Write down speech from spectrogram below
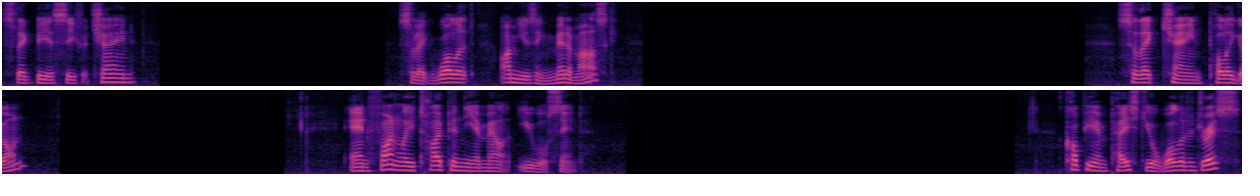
Select BSC for chain. Select wallet. I'm using MetaMask. Select chain Polygon. And finally type in the amount you will send. Copy and paste your wallet address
